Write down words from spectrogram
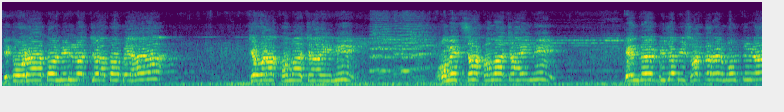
কিন্তু ওরা এত নির্লজ্জ এত বেহায়া যে ওরা ক্ষমা চায়নি অমিত শাহ ক্ষমা চায়নি কেন্দ্রের বিজেপি সরকারের মন্ত্রীরা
